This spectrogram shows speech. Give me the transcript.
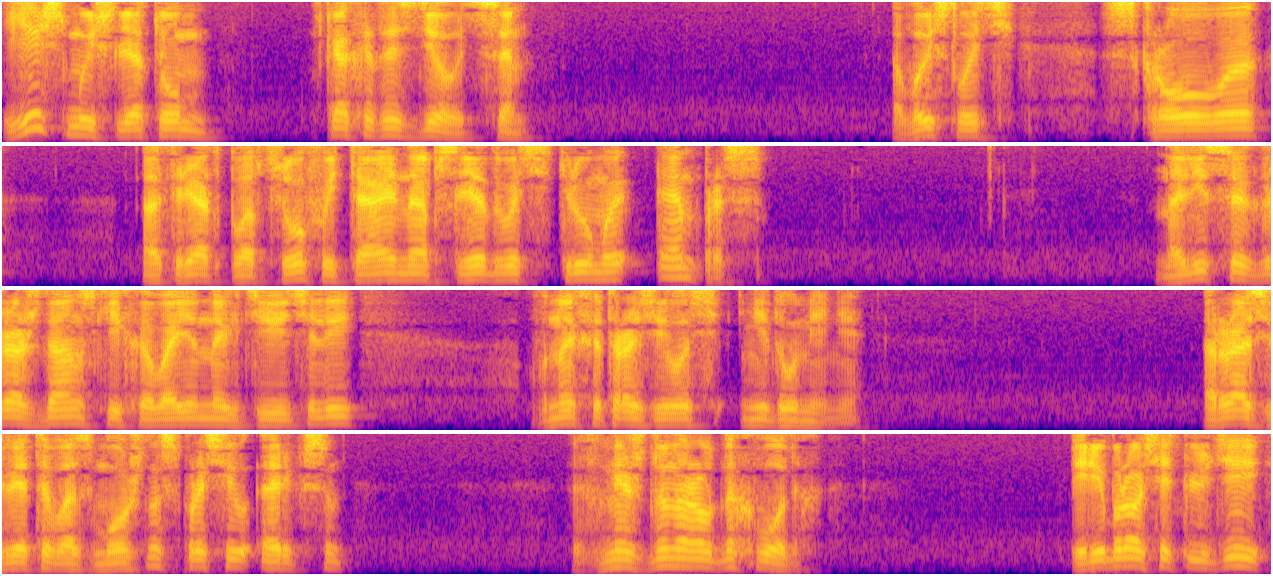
есть мысли о том, как это сделать, Сэм? Выслать Скроува отряд пловцов и тайно обследовать трюмы Эмпресс. На лицах гражданских и военных деятелей вновь отразилось недоумение. «Разве это возможно?» — спросил Эриксон. «В международных водах. Перебросить людей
